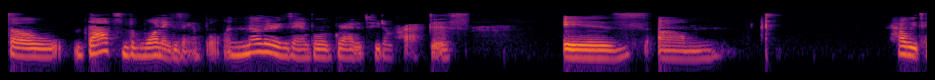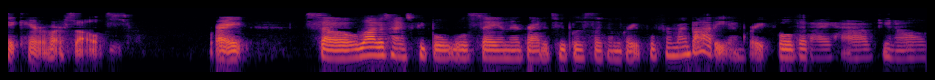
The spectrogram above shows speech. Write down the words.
So that's the one example. Another example of gratitude in practice is um, how we take care of ourselves, right? So a lot of times people will say in their gratitude list, like, I'm grateful for my body. I'm grateful that I have, you know,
